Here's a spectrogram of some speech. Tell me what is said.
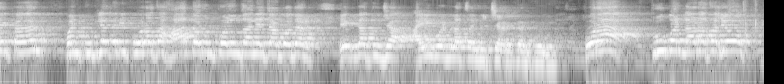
ते कर पण कुठल्या तरी पोराचा हात धरून पळून जाण्याच्या अगोदर एकदा तुझ्या आई वडिलाचा विचार कर पोरी. पोरा तू पण लाडाचा लोक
